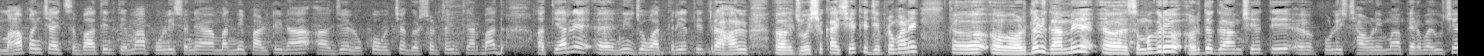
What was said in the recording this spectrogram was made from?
મહાપંચાયત સભા હતી તેમાં પોલીસ અને આમ આદમી પાર્ટીના જે લોકો વચ્ચે ઘર્ષણ થયું ત્યારબાદ અત્યારે ની જો વાત કરીએ તો હાલ જોઈ શકાય છે કે જે પ્રમાણે હળદર ગામે સમગ્ર હળદર ગામ છે તે પોલીસ છાવણીમાં ફેરવાયું છે.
